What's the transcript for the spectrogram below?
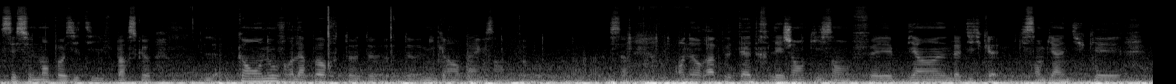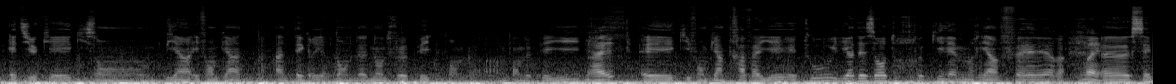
c'est seulement positif parce que quand on ouvre la porte de, de migrants par exemple, euh, ça, on aura peut-être les gens qui ont fait bien qui sont bien éduqués, éduqués, qui sont bien, ils vont bien intégrer dans le nouveau pays, dans le, dans le pays Ouais. et qui vont bien travailler et tout. Il y a des autres qui n'aiment rien faire. ouais. Euh, c'est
